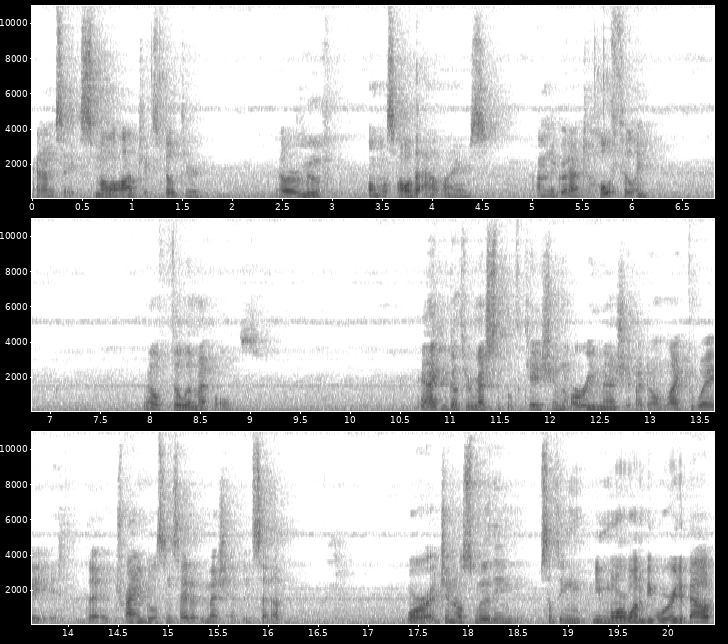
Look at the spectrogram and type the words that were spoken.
and I'm going to say small objects filter. It'll remove almost all the outliers I'm going to go down to hole filling. And it'll fill in my holes. And I can go through mesh simplification or remesh if I don't like the way it, the triangles inside of the mesh have been set up. Or a general smoothing, something you more want to be worried about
